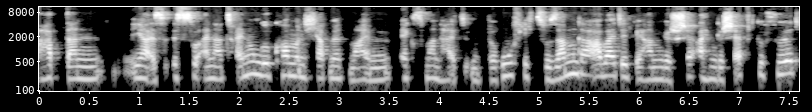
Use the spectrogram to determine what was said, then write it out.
habe dann, ja, es ist zu einer Trennung gekommen und ich habe mit meinem Ex-Mann halt beruflich zusammengearbeitet. Wir haben ein Geschäft geführt.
